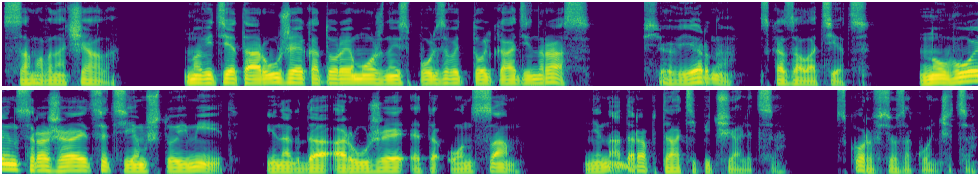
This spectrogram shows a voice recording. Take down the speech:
С самого начала. Но ведь это оружие, которое можно использовать только один раз. «Все верно», — сказал отец. «Но воин сражается тем, что имеет. Иногда оружие — это он сам. Не надо роптать и печалиться. Скоро все закончится».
